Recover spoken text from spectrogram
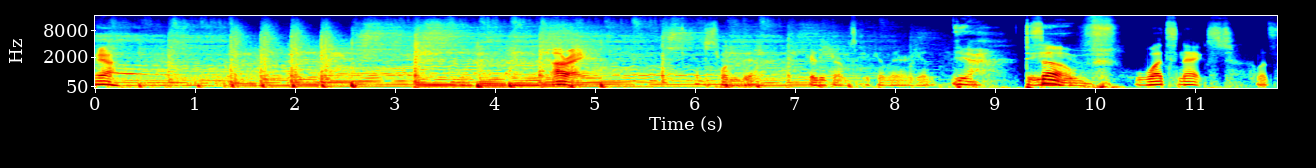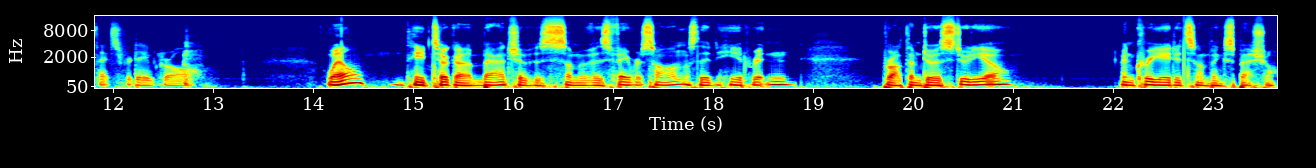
Yeah. All right. I just wanted to hear the drums kick in there again. Yeah. Dave. So- What's next? What's next for Dave Grohl? Well, he took a batch of his, some of his favorite songs that he had written, brought them to his studio, and created something special.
